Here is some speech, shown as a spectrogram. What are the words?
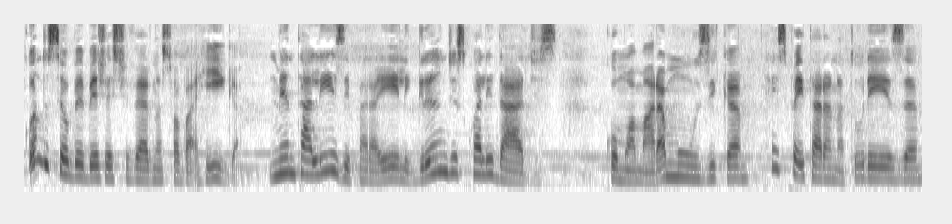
Quando seu bebê já estiver na sua barriga, mentalize para ele grandes qualidades, como amar a música, respeitar a natureza,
